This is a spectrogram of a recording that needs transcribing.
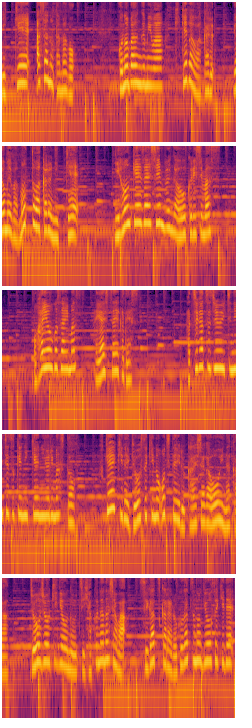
日経朝の卵。この番組は聞けばわかる。読めばもっとわかる日経。日本経済新聞がお送りします。おはようございます。林さやかです。8月11日付日経によりますと不景気で業績の落ちている会社が多い中上場企業のうち107社は4月から6月の業績で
